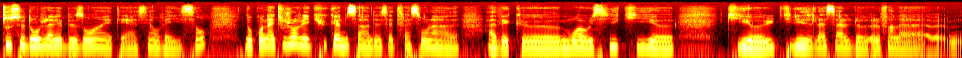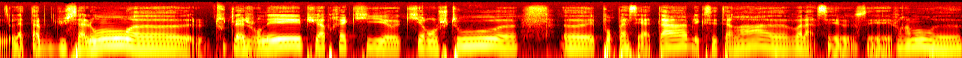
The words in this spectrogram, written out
tout ce dont j'avais besoin était assez envahissant. Donc, on a toujours vécu comme ça, de cette façon-là, avec euh, moi aussi qui, euh, qui utilise la salle, de, enfin la, table du salon toute la journée, puis après qui, qui range tout pour passer à table, etc. Voilà, c'est vraiment.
